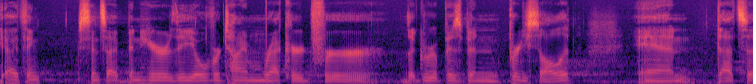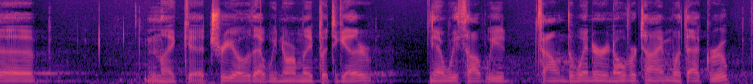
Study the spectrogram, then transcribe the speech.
Yeah, I think since I've been here, the overtime record for the group has been pretty solid. And that's a, like a trio that we normally put together. You know, we thought we had found the winner in overtime with that group.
